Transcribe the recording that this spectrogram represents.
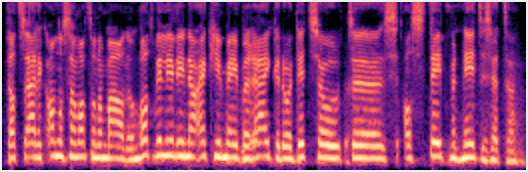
Dat is eigenlijk anders dan wat we normaal doen. Wat willen jullie nou eigenlijk hiermee bereiken door dit zo te, als statement neer te zetten?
